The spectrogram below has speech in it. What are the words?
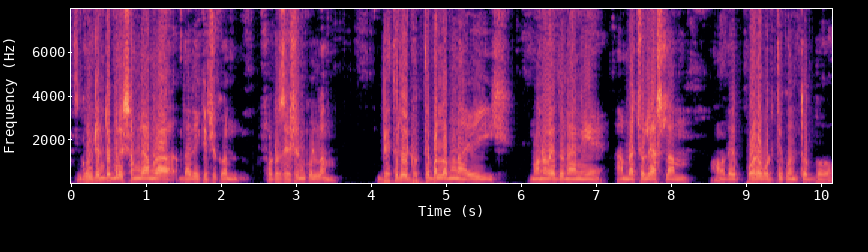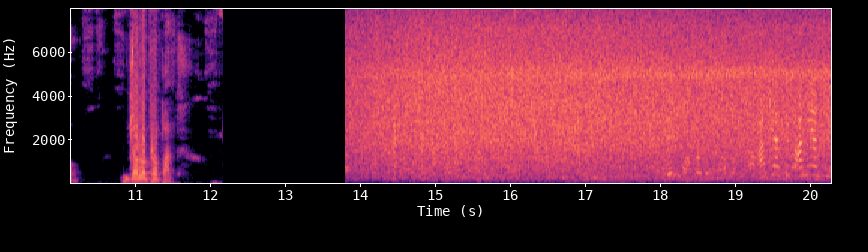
গোল্ডেন টেম্পলের সামনে আমরা দাঁড়িয়ে কিছুক্ষণ ফটো সেশন করলাম। ভেতরে ঢুকতে পারলাম না এই মনোবেদনা নিয়ে আমরা চলে আসলাম। আমাদের পরবর্তী গন্তব্য জলপ্রপাত। আছে আছে পানি আছে।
